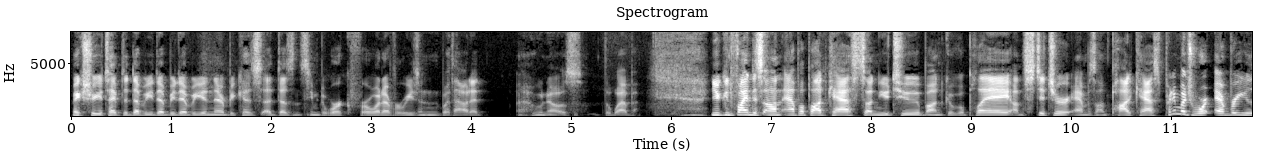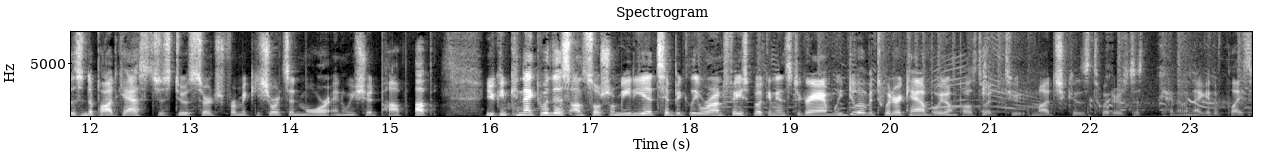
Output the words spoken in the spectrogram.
Make sure you type the www in there because it doesn't seem to work for whatever reason without it. Who knows? The web. You can find us on Apple Podcasts, on YouTube, on Google Play, on Stitcher, Amazon Podcasts, pretty much wherever you listen to podcasts. Just do a search for Mickey Shorts and more, and we should pop up. You can connect with us on social media. Typically, we're on Facebook and Instagram. We do have a Twitter account, but we don't post to it too much because Twitter is just kind of a negative place.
